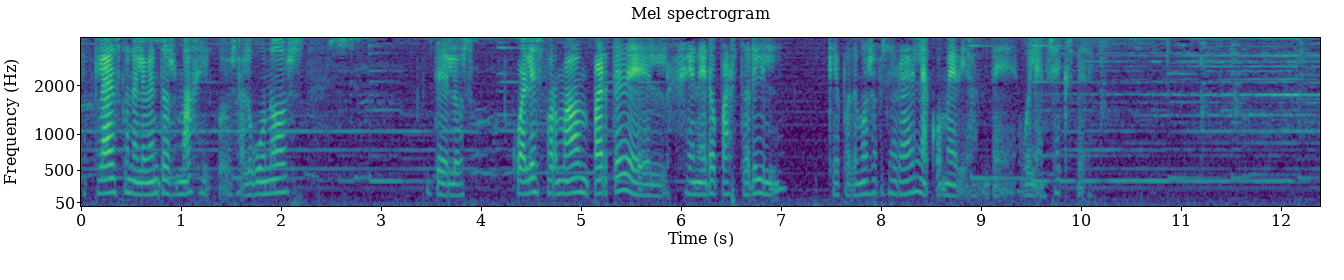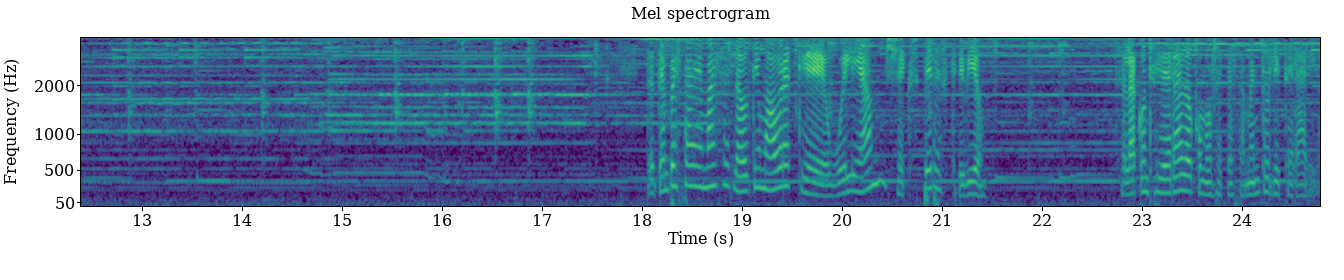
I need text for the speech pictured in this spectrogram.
mezcladas con elementos mágicos, algunos de los cuales formaban parte del género pastoril que podemos observar en la comedia de William Shakespeare. The Tempest además es la última obra que William Shakespeare escribió. Se la ha considerado como su testamento literario.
